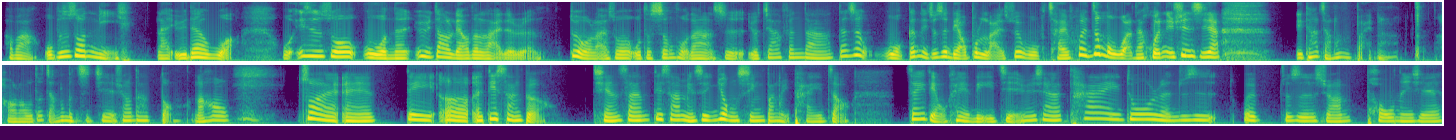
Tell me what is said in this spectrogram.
好吧？我不是说你来娱乐我，我意思是说我能遇到聊得来的人，对我来说，我的生活当然是有加分的啊。但是我跟你就是聊不来，所以我才会这么晚才回你讯息啊！一定要讲那么白吗？好了，我都讲那么直接，希望大家懂。然后在诶第二诶第三个。前三，第三名是用心帮你拍照，这一点我可以理解，因为现在太多人就是会就是喜欢 PO 那些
